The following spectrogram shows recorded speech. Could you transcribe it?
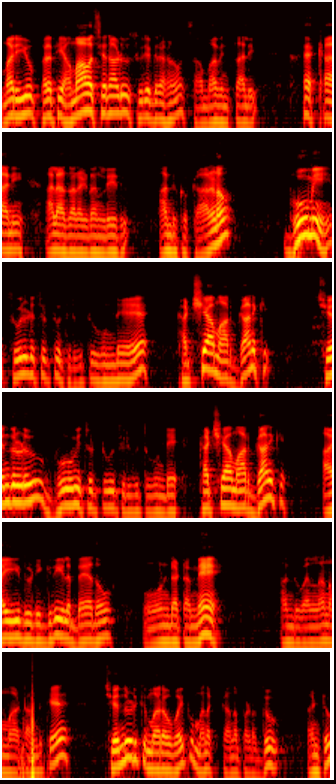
మరియు ప్రతి అమావాస్య నాడు సూర్యగ్రహణం సంభవించాలి. కానీ అలా జరగడం లేదు. అందుకు కారణం భూమి సూర్యుడి చుట్టూ తిరుగుతూ ఉండే కక్ష్యా మార్గానికి చంద్రుడు భూమి చుట్టూ తిరుగుతూ ఉండే కక్ష్యా మార్గానికి ఐదు డిగ్రీల భేదం ఉండటమే అందువలన అన్నమాట అందుకే చంద్రుడికి మరోవైపు మనకు కనపడదు అంటూ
